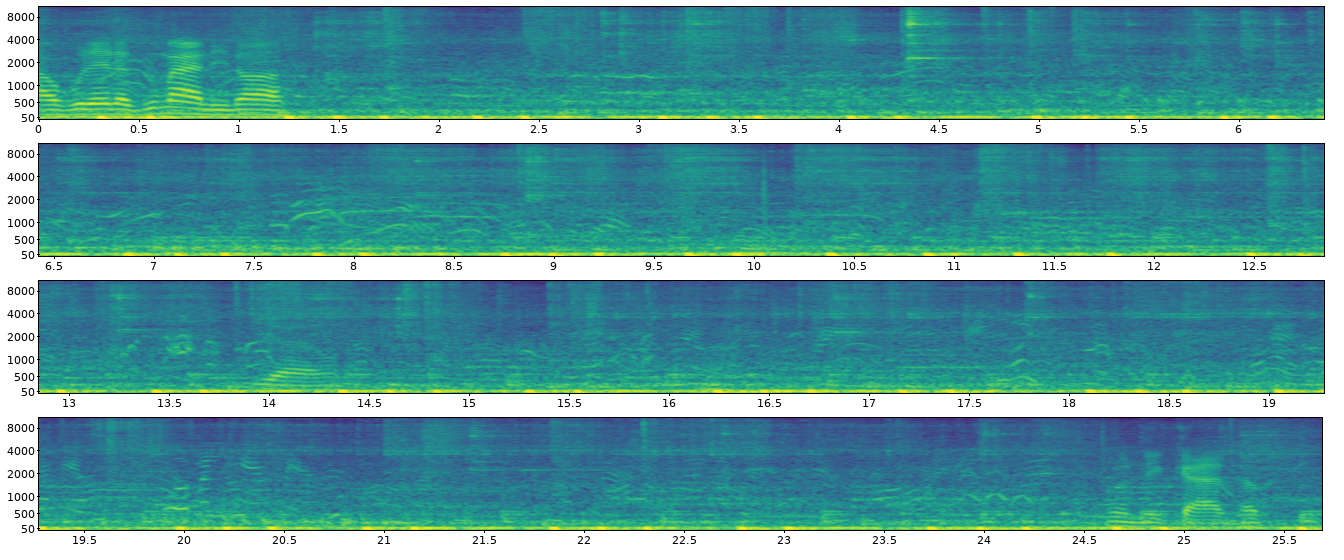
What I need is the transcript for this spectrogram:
เอาผู้ใดล่ะคือมานี่เนาะเดี๋ยวบรรยากาศครับ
